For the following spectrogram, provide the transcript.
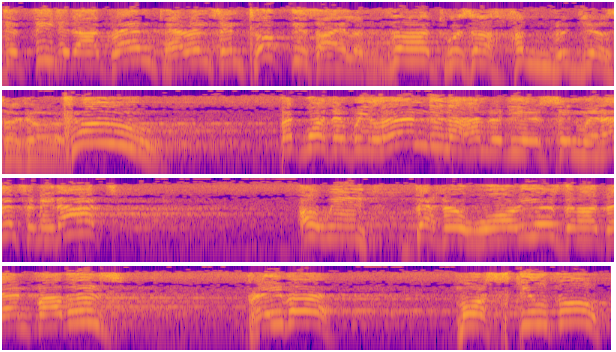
defeated our grandparents and took this island. That was a hundred years ago. True. But what have we learned in a hundred years, Sinwin? Answer me that. Are we better warriors than our grandfathers? Braver? More skillful?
